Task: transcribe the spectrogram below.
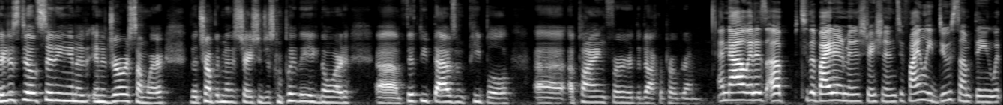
They're just still sitting in a in a drawer somewhere. The Trump administration just completely ignored um, fifty thousand people uh, applying for the DACA program. And now it is up to the Biden administration to finally do something with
